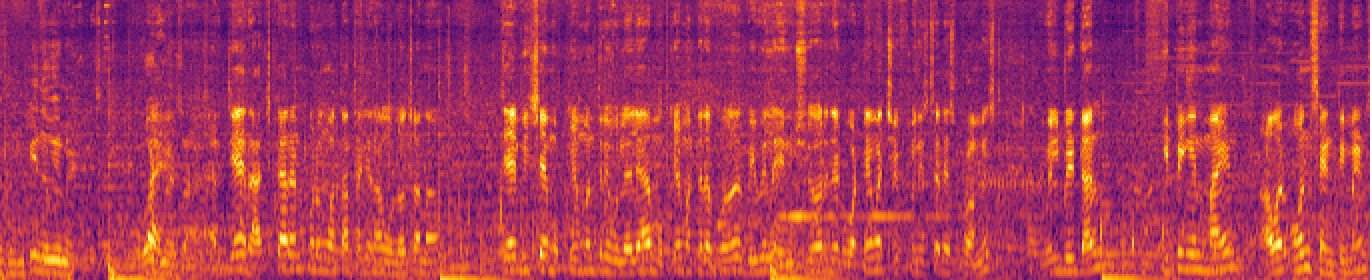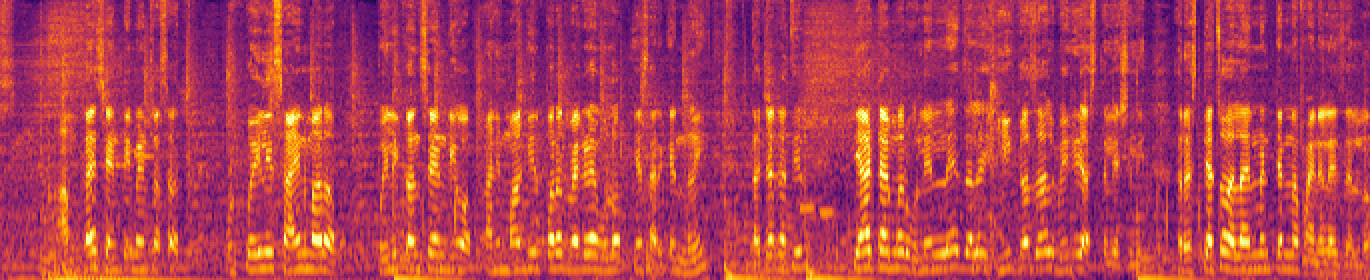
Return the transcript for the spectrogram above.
घुमटी नवी मेळटली जे राजकारण करूंक वता ताचेर हांव उलोवचो ना. जे विशय मुख्यमंत्री उलयल्या मुख्यमंत्र्या बरोबर we will ensure that whatever chief minister has promised will be done keeping in mind our own sentiments आमकांय सेंटिमेंट्स आसात पूण पयलीं सायन मारप पयलीं कन्सेंट दिवप आनी मागीर परत वेगळें उलोवप हें सारकें न्हय ताच्या खातीर त्या टायमार उलयल्ले जाल्यार ही गजाल वेगळी आसतली आशिल्ली रस्त्याचो अलायनमेंट तेन्ना फायनलायज जाल्लो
